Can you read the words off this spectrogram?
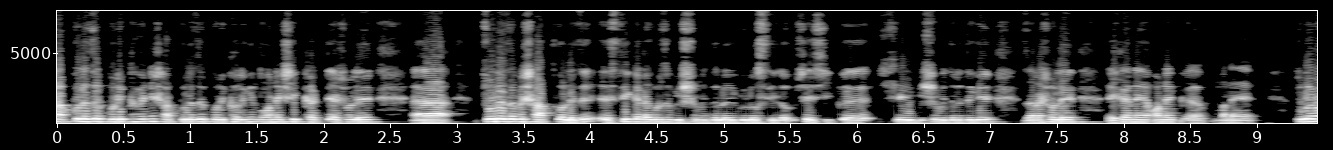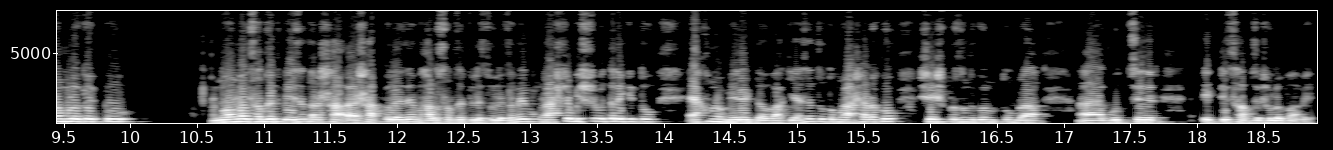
সাত কলেজের পরীক্ষা হয়নি। সাত কলেজের পরীক্ষা হলে কিন্তু অনেক শিক্ষার্থী আসলে চলে যাবে সাত কলেজে সি ক্যাটাগরি বিশ্ববিদ্যালয়গুলো ছিল। সেই সেই বিশ্ববিদ্যালয় থেকে যারা আসলে এখানে অনেক মানে তুলনামূলক একটু নর্মাল সাবজেক্ট পেয়েছে, তারা সাত কলেজে ভালো সাবজেক্ট পেলে চলে যাবে। এবং রাষ্ট্রীয় বিশ্ববিদ্যালয়ে কিন্তু এখনও মেরিট দেওয়া বাকি আছে। তো তোমরা আশা রাখো, শেষ পর্যন্ত কিন্তু তোমরা গুচ্ছের একটি সাবজেক্ট হলো পাবে।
